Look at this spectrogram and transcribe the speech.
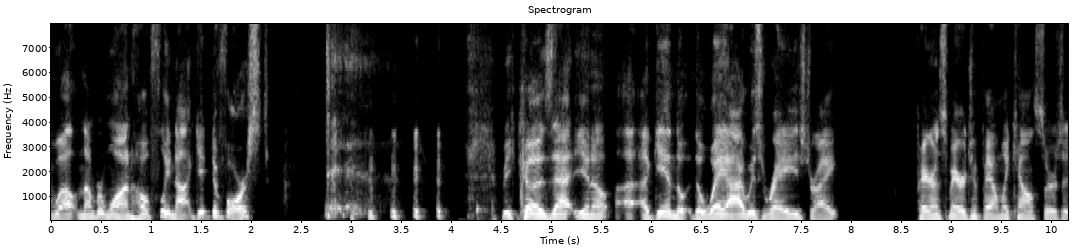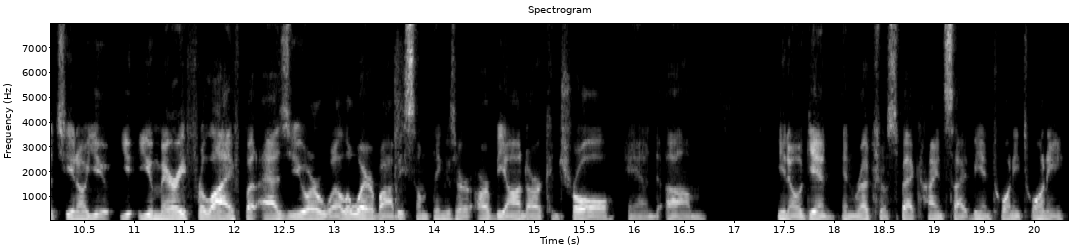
Well, number one, hopefully not get divorced. because that, you know, again, the, the way I was raised, right? Parents, marriage, and family counselors, it's, you know, you, you, you marry for life, but as you are well aware, Bobbie, some things are, are beyond our control. And, um, you know, again, in retrospect, hindsight being 2020,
